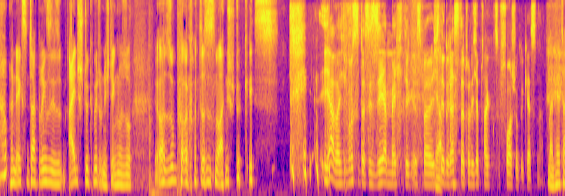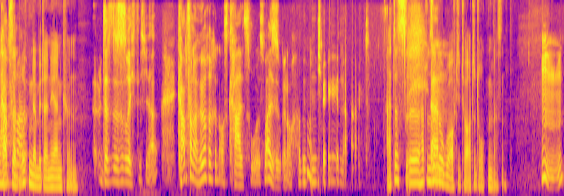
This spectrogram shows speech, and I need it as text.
Und am nächsten Tag bringen sie ein Stück mit und ich denke nur so, ja, super, Gott, dass es nur ein Stück ist. Ja, weil ich wusste, dass sie sehr mächtig ist, weil ich ja. den Rest natürlich am Tag zuvor schon gegessen habe. Man hätte halb Saarbrücken damit ernähren können. Das, das, ist richtig, ja. Kam von einer Hörerin aus Karlsruhe, das weiß ich sogar noch, habe ich nicht mehr gemerkt. Hat, das, äh, hat unser ähm, Logo auf die Torte drucken lassen. Hm.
